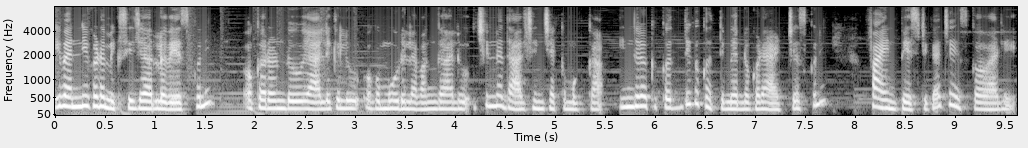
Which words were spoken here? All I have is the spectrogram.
ఇవన్నీ కూడా మిక్సీ జార్లో వేసుకొని ఒక రెండు యాలకులు ఒక మూడు లవంగాలు చిన్న దాల్చిన చెక్క ముక్క ఇందులోకి కొద్దిగా కొత్తిమీరను కూడా యాడ్ చేసుకుని ఫైన్ పేస్ట్గా చేసుకోవాలి.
